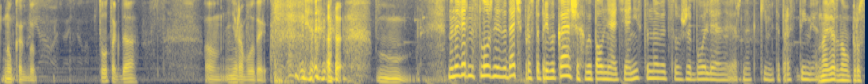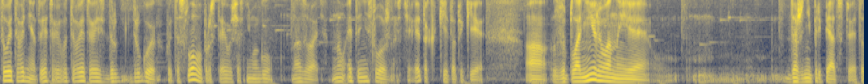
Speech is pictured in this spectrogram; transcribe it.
ну как бы, то тогда не работай. Ну, наверное, сложные задачи, просто привыкаешь их выполнять, и они становятся уже более, наверное, какими-то простыми. Наверное, просто у этого нет. У этого, у этого есть друг, другое какое-то слово, просто я его сейчас не могу назвать. Но это не сложности, это какие-то такие а, запланированные, даже не препятствия. Это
